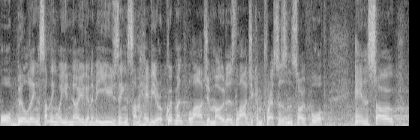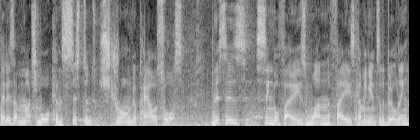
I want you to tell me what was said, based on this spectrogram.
or buildings, something where you know you're going to be using some heavier equipment, larger motors, larger compressors, and so forth. And so that is a much more consistent, stronger power source. This is single phase, one phase coming into the building.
